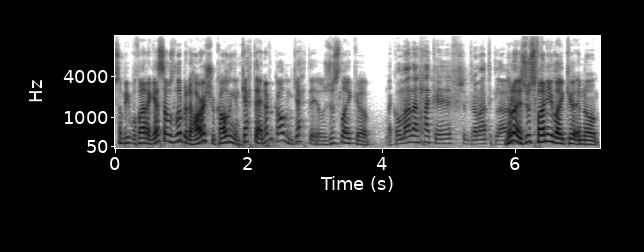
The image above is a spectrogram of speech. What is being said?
Some people thought, I guess I was a little bit harsh for calling him Kehta. I never called him Kehta. It was just like, uh, لك هو معنى الحكي فيش دراماتيك لا no, no, it's just funny. Like, uh, no,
